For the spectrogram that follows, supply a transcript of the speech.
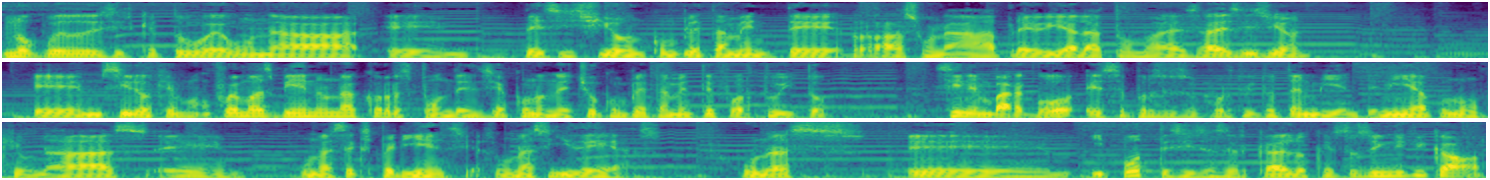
no puedo decir que tuve una decisión completamente razonada previa a la toma de esa decisión, eh, sino que fue más bien una correspondencia con un hecho completamente fortuito. Sin embargo, ese proceso fortuito también tenía como que unas, eh, unas experiencias, unas ideas, unas eh, hipótesis acerca de lo que esto significaba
